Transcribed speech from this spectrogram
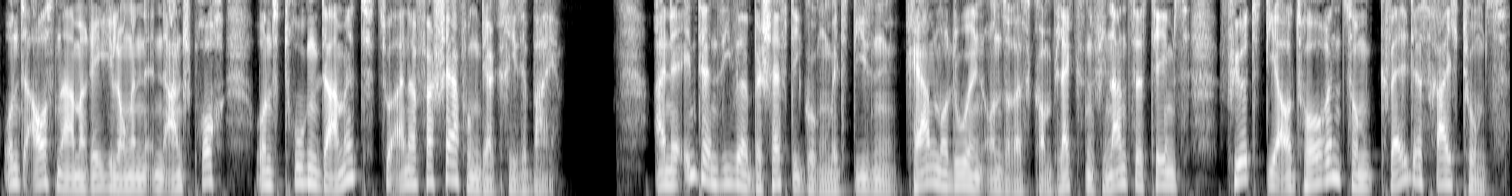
und Ausnahmeregelungen in Anspruch und trugen damit zu einer Verschärfung der Krise bei. Eine intensive Beschäftigung mit diesen Kernmodulen unseres komplexen Finanzsystems führt die Autorin zum Quell des Reichtums,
